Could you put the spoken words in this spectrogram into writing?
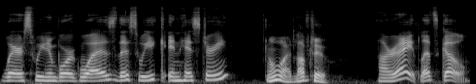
where swedenborg was this week in history Oh, I'd love to. all right let's go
